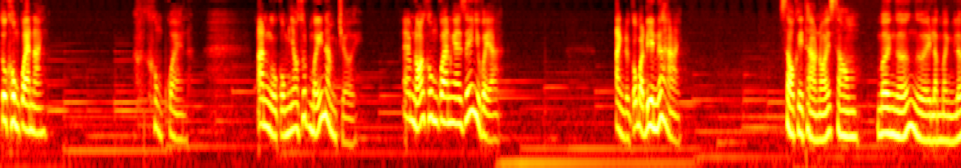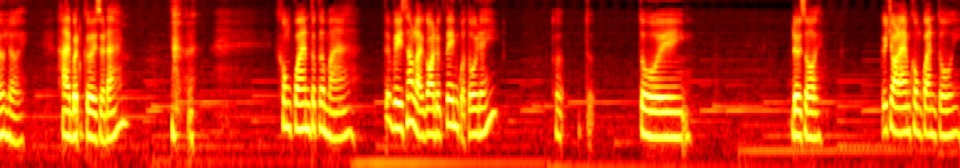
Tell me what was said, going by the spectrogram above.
Tôi không quen anh. Không quen. Ăn ngủ cùng nhau suốt mấy năm trời. Em nói không quen nghe dễ như vậy à? Anh đừng có bà điên nữa Hải. Sau khi Thảo nói xong Mới ngỡ người là mình lơ lời. Hải bật cười rồi đám Không quen tôi cơ mà. Thế vì sao lại gọi được tên của tôi đấy? Ờ, Tôi Được rồi. Cứ cho là em không quen tôi.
